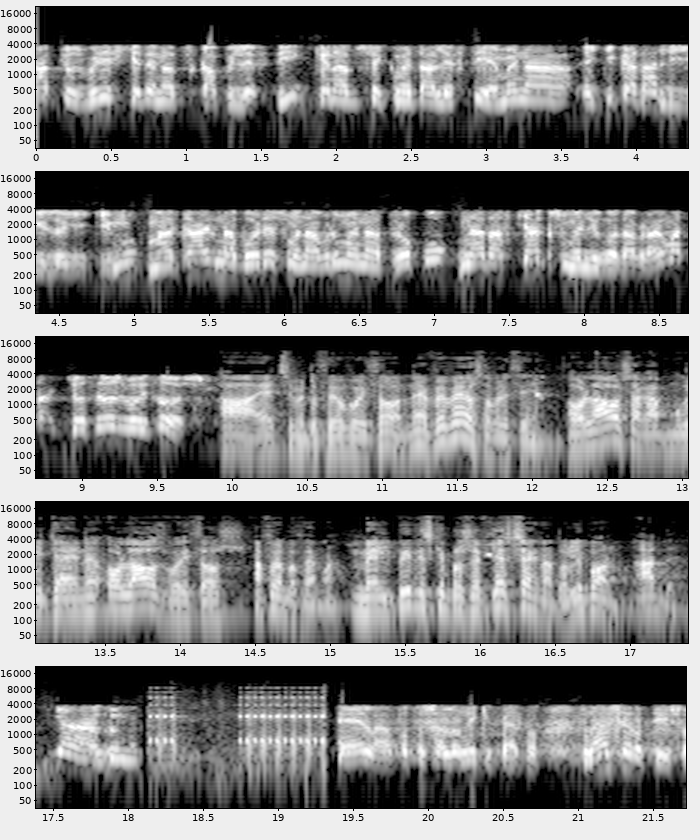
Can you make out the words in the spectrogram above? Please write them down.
κάποιος βρίσκεται να τους καπηλευτεί και να τους εκμεταλλευτεί. Εμένα εκεί καταλήγει η λογική μου. Μακάρι να μπορέσουμε να βρούμε έναν τρόπο να τα φτιάξουμε λίγο τα πράγματα και ο Θεός βοηθός. Α, έτσι με το Θεό βοηθό. Ναι, βεβαίως θα βρεθεί. Ο λαός, αγάπη μου γλυκιά, είναι ο λαός βοηθός. Αυτό είναι το θέμα. Με ελπίδες και προσευχές ξέχνα το. Λοιπόν, άντε. Για να δούμε. Έλα, από Θεσσαλονίκη παίρνω. Να σε ρωτήσω,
